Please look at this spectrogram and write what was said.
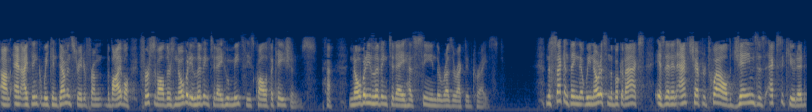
Um, and I think we can demonstrate it from the Bible. First of all, there's nobody living today who meets these qualifications. nobody living today has seen the resurrected Christ. And the second thing that we notice in the book of Acts is that in Acts chapter 12, James is executed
